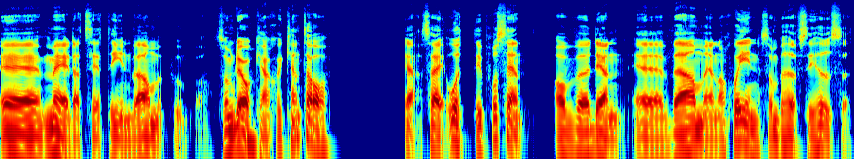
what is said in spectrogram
eh, med att sätta in värmepumpar som då kanske kan ta ja, säg 80 procent av eh, den eh, värmeenergin som behövs i huset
